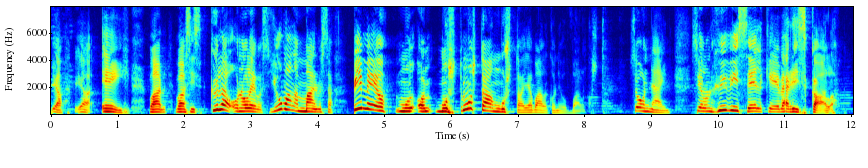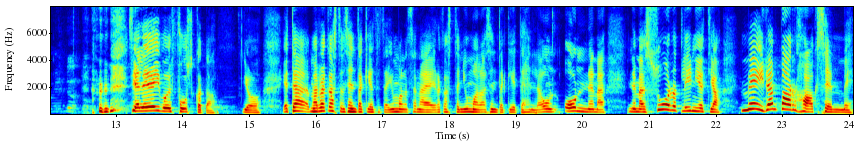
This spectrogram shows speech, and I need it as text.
Ja, ja ei, vaan, vaan siis kyllä on olemassa Jumalan maailmassa pimeä on musta, musta on mustaa ja valkoinen on valkoista. Se on näin. Siellä on hyvin selkeä väriskaala. Siellä ei voi fuskata. Joo. Ja tämä, mä rakastan sen takia tätä Jumalan sanaa ja rakastan Jumalaa sen takia, että hänellä on, on nämä, nämä suorat linjat ja meidän parhaaksemme,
